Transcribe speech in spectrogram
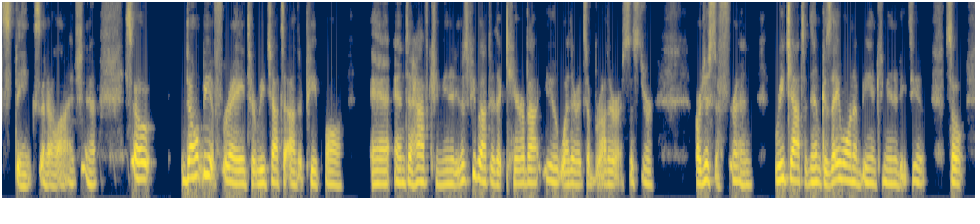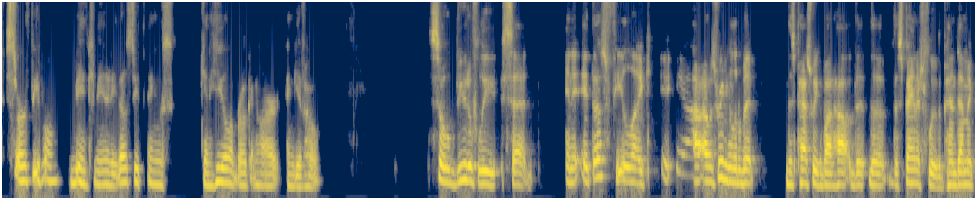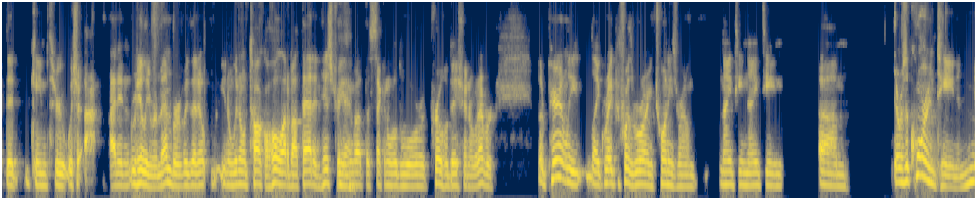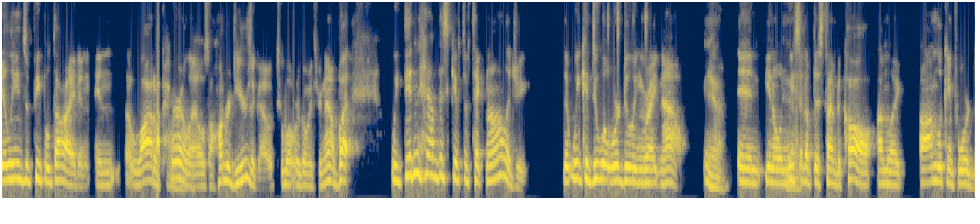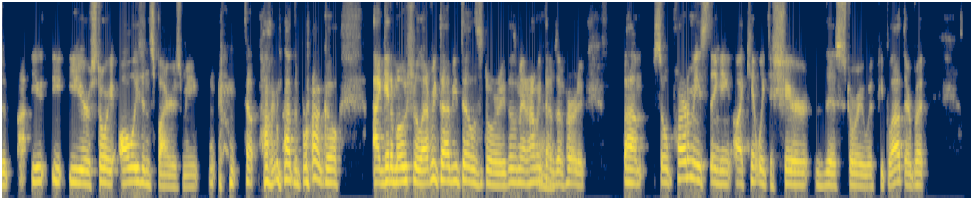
stinks in our lives." You know, so don't be afraid to reach out to other people and, and to have community. There's people out there that care about you, whether it's a brother or a sister or just a friend. Reach out to them because they want to be in community too. So serve people, be in community. Those two things can heal a broken heart and give hope. So beautifully said. And it, it does feel like it, I, I was reading a little bit this past week about how the, the, the Spanish flu, the pandemic that came through, which I, I didn't really remember, I don't, you know, we don't talk a whole lot about that in history, yeah. about the Second World War, prohibition, or whatever. But apparently, like right before the Roaring Twenties, around 1919, um, there was a quarantine, and millions of people died, and, and a lot of parallels a hundred years ago to what we're going through now. But we didn't have this gift of technology that we could do what we're doing right now yeah. And you know, when yeah. we set up this time to call, I'm like, I'm looking forward to uh, you, you. Your story always inspires me. Talking about the Bronco, I get emotional every time you tell the story. It doesn't matter how many yeah. times I've heard it. Um, so part of me is thinking, oh, I can't wait to share this story with people out there. But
